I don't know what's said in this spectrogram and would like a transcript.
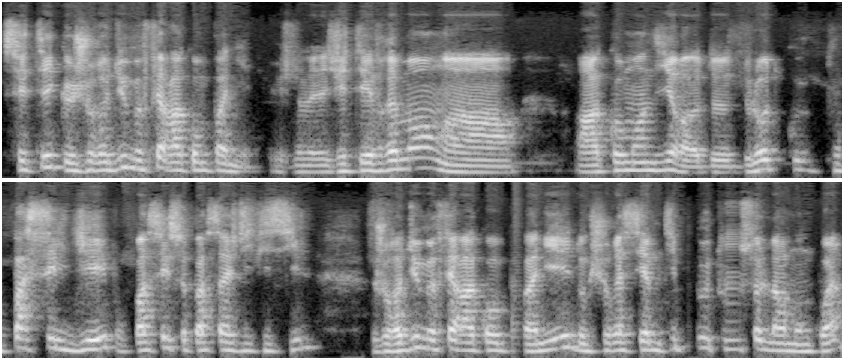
c'était que j'aurais dû me faire accompagner. J'étais vraiment à, comment dire, de, l'autre, pour passer le guet, pour passer ce passage difficile, j'aurais dû me faire accompagner. Donc, je suis resté un petit peu tout seul dans mon coin,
